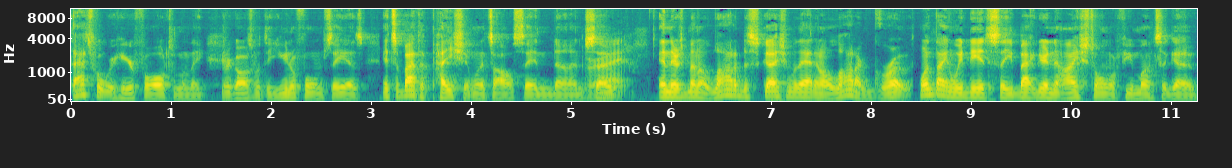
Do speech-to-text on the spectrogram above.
that's what we're here for ultimately, regardless what the uniform says. It's about the patient when it's all said and done. Right. So and there's been a lot of discussion with that and a lot of growth. One thing we did see back during the ice storm a few months ago,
